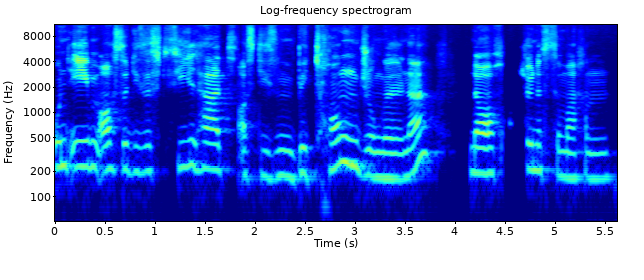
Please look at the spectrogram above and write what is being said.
und eben auch so dieses Ziel hat, aus diesem Betondschungel ne, noch Schönes zu machen.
